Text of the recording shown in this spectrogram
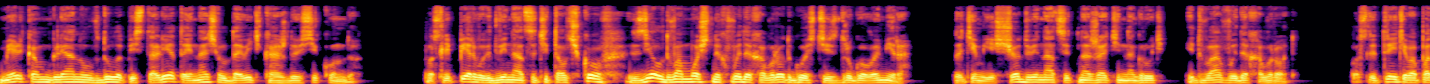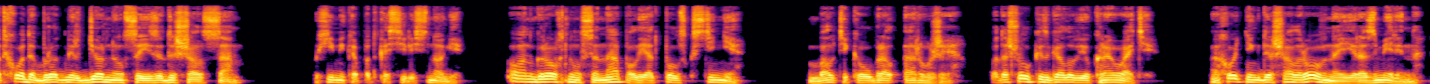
Мельком глянул в дуло пистолета и начал давить каждую секунду. После первых 12 толчков сделал два мощных выдоха в рот гостя из другого мира. Затем еще 12 нажатий на грудь и два выдоха в рот. После третьего подхода Бродмир дернулся и задышал сам. У химика подкосились ноги. Он грохнулся на пол и отполз к стене. Балтика убрал оружие. Подошел к изголовью кровати. Охотник дышал ровно и размеренно.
